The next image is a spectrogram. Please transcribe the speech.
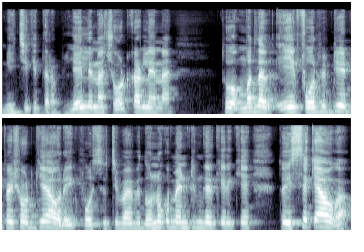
नीचे की तरफ़ ले लेना, शॉर्ट कर लेना है। तो मतलब एक 458 पे शॉर्ट किया और एक 465 पे दोनों को मेंटेन करके रखिए। तो इससे क्या होगा,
